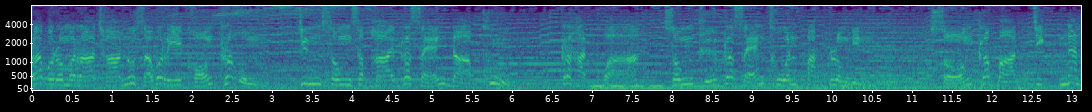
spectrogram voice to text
ระบรมราชานุสาวรีของพระองค์ จึงทรงสะพายพระแสงดาบคู่ พระหัตถ์ขวาทรงถือพระแสงทวนปักลงดิน สองพระบาทจิกแน่น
